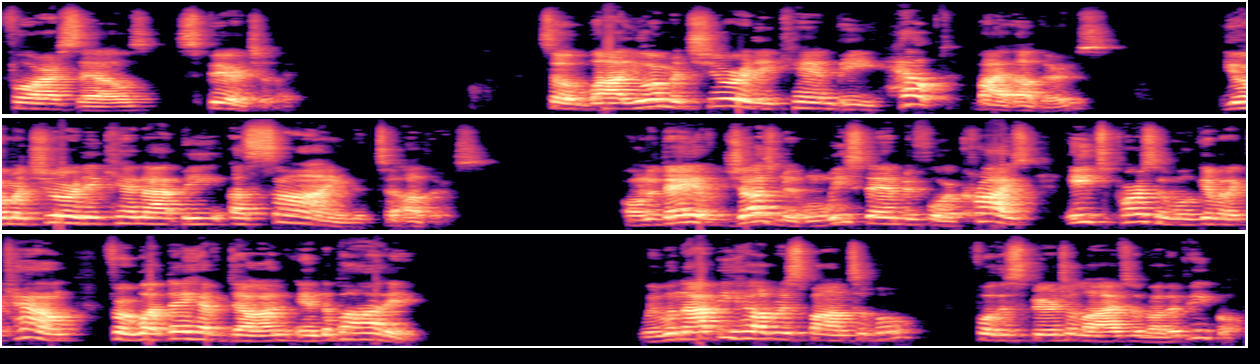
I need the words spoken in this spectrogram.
for ourselves spiritually. So while your maturity can be helped by others, your maturity cannot be assigned to others. On the day of judgment, when we stand before Christ, each person will give an account for what they have done in the body. We will not be held responsible for the spiritual lives of other people.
